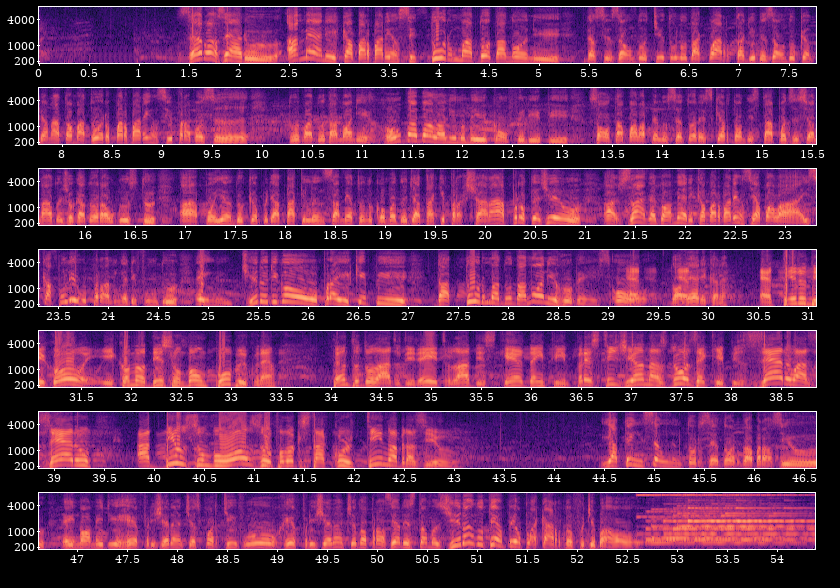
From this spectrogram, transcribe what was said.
0 a 0. América Barbarense, turma do Danone. Decisão do título da quarta divisão do Campeonato Amador Barbarense para você. Turma do Danone rouba a bola ali no meio com o Felipe. Solta a bola pelo setor esquerdo, onde está posicionado o jogador Augusto. Apoiando o campo de ataque, lançamento no comando de ataque para Xará. Protegeu a zaga do América Barbarense. A bola escapuliu para a linha de fundo em tiro de gol para a equipe da turma do Danone, Rubens. Ou é, do é, América, né? É tiro de gol e, como eu disse, um bom público, né? Tanto do lado direito, lado esquerdo, enfim, prestigiando as duas equipes. 0 a 0 Adilson Buoso falou que está curtindo a Brasil. E atenção, torcedor da Brasil, em nome de Refrigerante Esportivo ou Refrigerante do Prazer, estamos girando o tempo e o placar do futebol.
